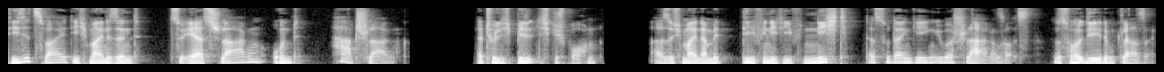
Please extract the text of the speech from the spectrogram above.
Diese zwei, die ich meine, sind zuerst schlagen und hart schlagen. Natürlich bildlich gesprochen. Also ich meine damit definitiv nicht, dass du dein Gegenüber schlagen sollst. Das sollte jedem klar sein.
